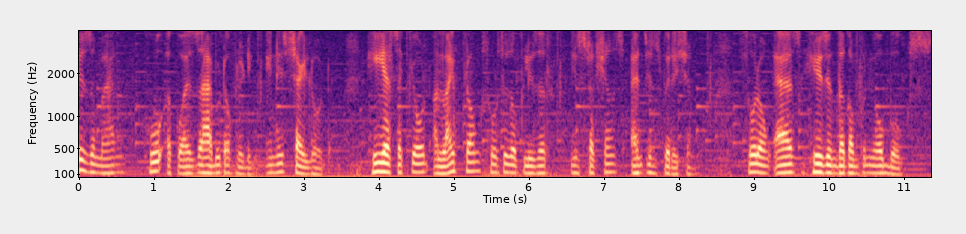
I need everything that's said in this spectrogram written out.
is the man who acquires the habit of reading in his childhood. He has secured a lifelong sources of pleasure, instructions, and inspiration, so long as he is in the company of books.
